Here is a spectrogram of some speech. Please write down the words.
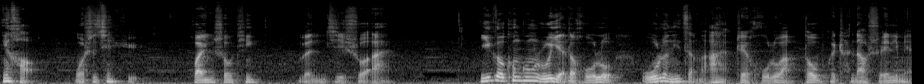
你好，我是剑宇，欢迎收听《文姬说爱》。一个空空如也的葫芦，无论你怎么按，这葫芦啊都不会沉到水里面。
